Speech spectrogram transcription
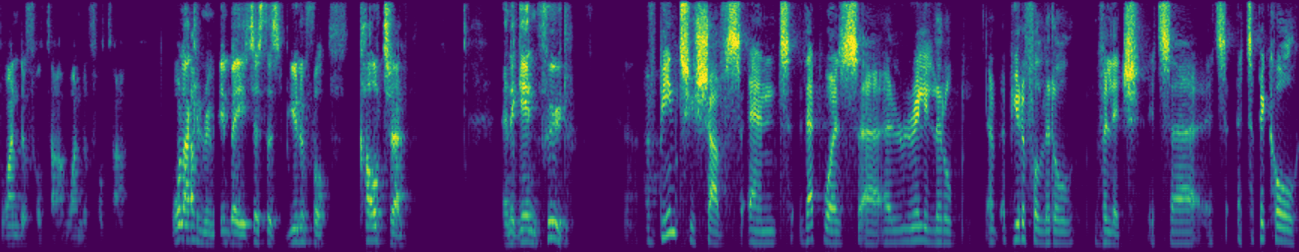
wonderful time, wonderful time. All I can remember is just this beautiful culture, and again, food. I've been to Chaves, and that was uh, a really little, a, a beautiful little village. It's a, it's a typical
